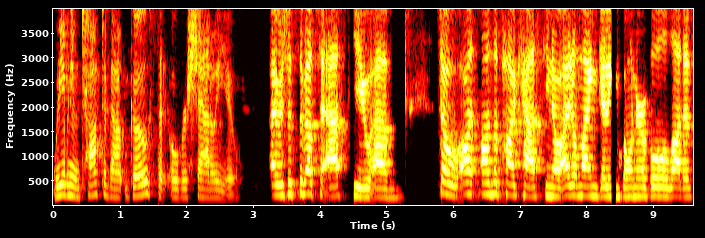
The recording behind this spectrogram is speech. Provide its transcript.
We haven't even talked about ghosts that overshadow you. I was just about to ask you. Um, so on, on the podcast, you know, I don't mind getting vulnerable. A lot of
